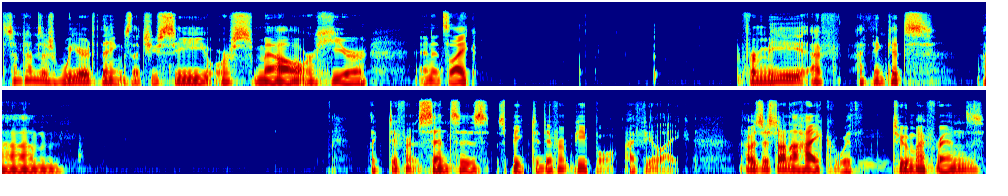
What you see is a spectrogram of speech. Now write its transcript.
sometimes there's weird things that you see or smell or hear and it's like for me I, f- I think it's um like different senses speak to different people i feel like i was just on a hike with two of my friends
